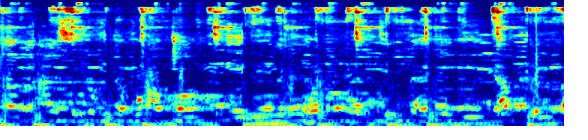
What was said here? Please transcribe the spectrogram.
ทำให้สิ่งที่ความองที่นี่เลยหอมที่ไหนยับเป็นไป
